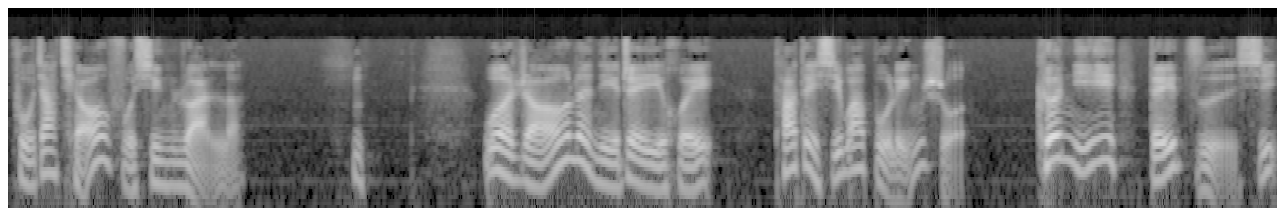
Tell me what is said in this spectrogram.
普加乔夫心软了，哼，我饶了你这一回。他对席瓦布林说：“可你得仔细，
